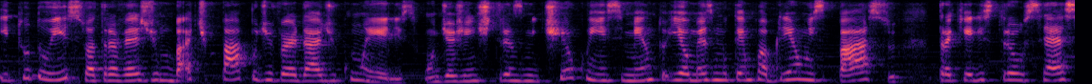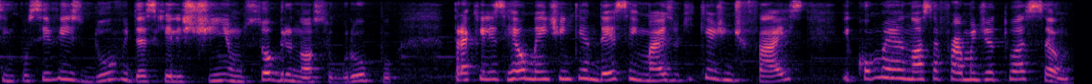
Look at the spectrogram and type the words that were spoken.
e tudo isso através de um bate-papo de verdade com eles, onde a gente transmitia o conhecimento e ao mesmo tempo abria um espaço para que eles trouxessem possíveis dúvidas que eles tinham sobre o nosso grupo para que eles realmente entendessem mais o que, que a gente faz e como é a nossa forma de atuação.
